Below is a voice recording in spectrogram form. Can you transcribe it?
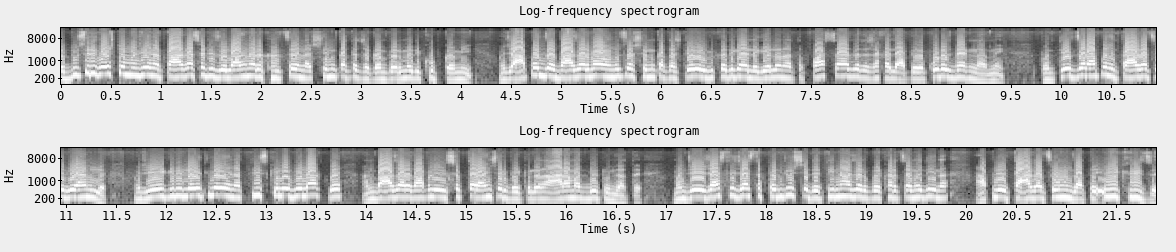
तर दुसरी गोष्ट म्हणजे ना तागासाठी जो लागणारा खर्च आहे ना शेणखताच्या कंपेअरमध्ये खूप कमी म्हणजे आपण जर बाजारभावानुसार शेणखता स्टेबल विकत घ्यायला गेलो ना तर पाच सहा हजाराच्या खाली आपल्याला कुठेच भेटणार नाही. पण तेच जर आपण तागाचं बी आणलं म्हणजे एकरी लईत लई ना तीस किलो बी लागतं आणि बाजारात आपल्याला सत्तर ऐंशी रुपये किलो ना आरामात भेटून जातं म्हणजे जास्तीत जास्त पंचवीसशे ते तीन हजार रुपये खर्चामध्ये ना आपली तागाचं होऊन जातं एकरीचं.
